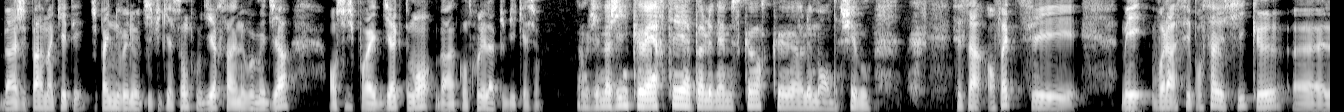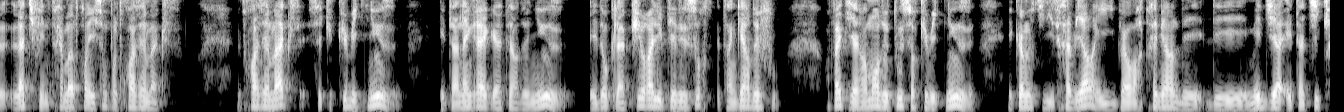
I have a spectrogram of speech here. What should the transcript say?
ben, j'ai pas à m'inquiéter. J'ai pas une nouvelle notification pour me dire c'est un nouveau média. Ensuite, je pourrais directement ben, contrôler la publication. Donc j'imagine que RT a pas le même score que Le Monde chez vous. C'est ça. En fait, c'est. Mais voilà, c'est pour ça aussi que euh, là, tu fais une très bonne transition pour le troisième axe. Le troisième axe, c'est que Cubic News est un agrégateur de news et donc la pluralité des sources est un garde-fou. En fait, il y a vraiment de tout sur Cubic News. Et comme tu dis très bien, il peut y avoir très bien des, des médias étatiques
